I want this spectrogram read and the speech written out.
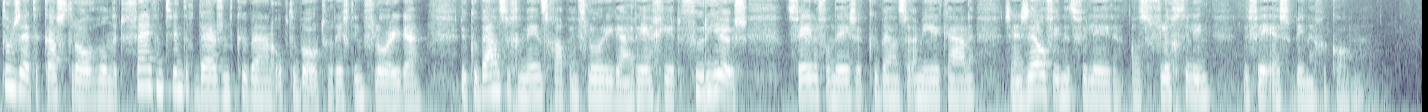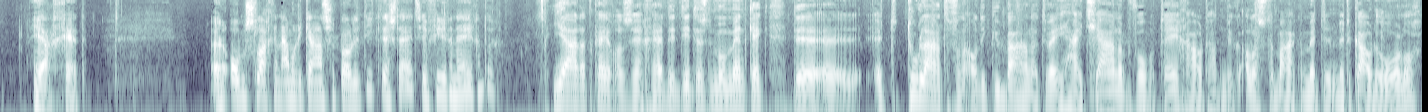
Toen zette Castro 125.000 Cubanen op de boot richting Florida. De Cubaanse gemeenschap in Florida reageert furieus. Vele van deze Cubaanse Amerikanen zijn zelf in het verleden... als vluchteling de VS binnengekomen. Ja, Gert een omslag in Amerikaanse politiek destijds, in 94? Ja, dat kan je wel zeggen. Hè. Dit, dit, is het moment, kijk, de, uh, het toelaten van al die Cubanen... twee Haitianen bijvoorbeeld tegenhoudt... had natuurlijk alles te maken met de, met de Koude Oorlog.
